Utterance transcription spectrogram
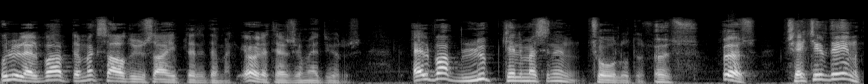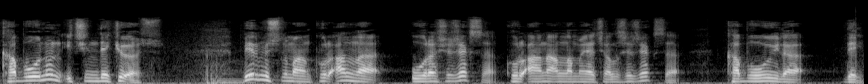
Ulul elbab demek sağduyu sahipleri demek. Öyle tercüme ediyoruz. Elbab lüb kelimesinin çoğuludur. Öz. Öz. Çekirdeğin kabuğunun içindeki öz. Bir Müslüman Kur'an'la uğraşacaksa, Kur'an'ı anlamaya çalışacaksa kabuğuyla değil,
